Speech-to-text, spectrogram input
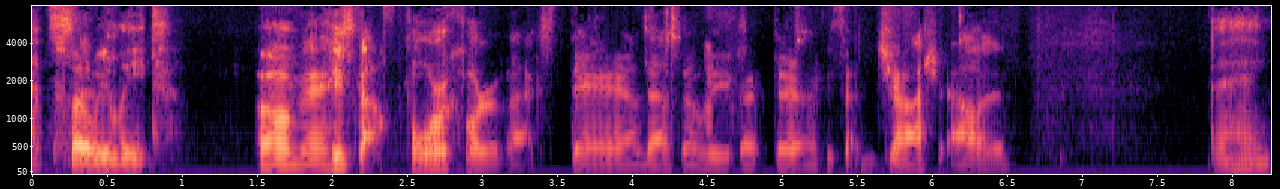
so elite. Oh man, he's got four quarterbacks. Damn, that's elite right there. He's got Josh Allen. Dang.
